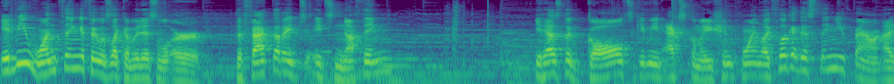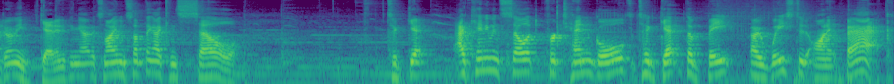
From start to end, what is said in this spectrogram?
It'd be one thing if it was like a medicinal herb. The fact that I, it's nothing, it has the gall to give me an exclamation point. Like, look at this thing you found. I don't even get anything out. It's not even something I can sell. To get, I can't even sell it for 10 gold to get the bait I wasted on it back.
